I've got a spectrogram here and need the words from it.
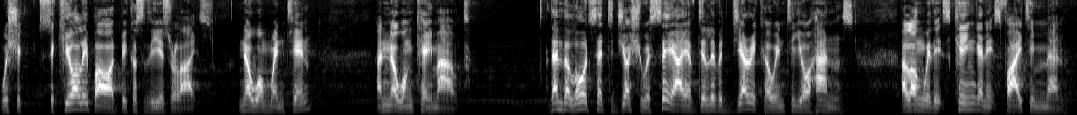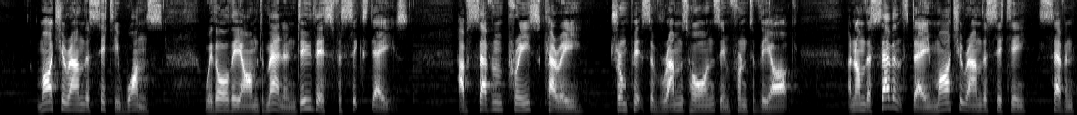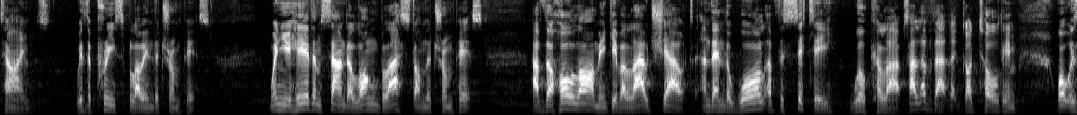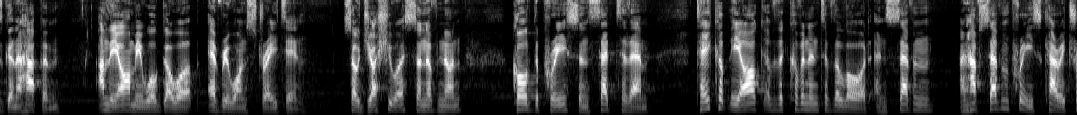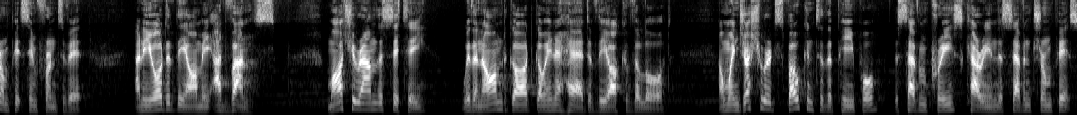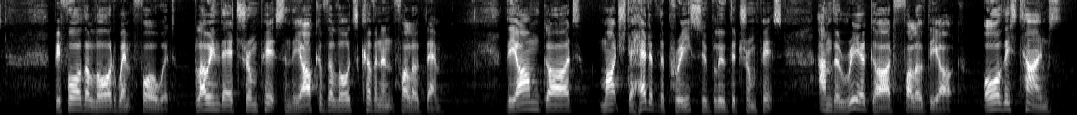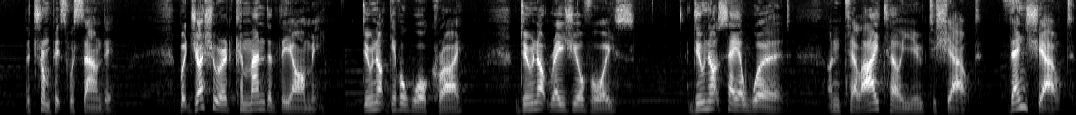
were securely barred because of the Israelites. No one went in and no one came out. Then the Lord said to Joshua, See, I have delivered Jericho into your hands, along with its king and its fighting men. March around the city once with all the armed men, and do this for six days. Have seven priests carry trumpets of ram's horns in front of the ark, and on the seventh day march around the city seven times, with the priests blowing the trumpets. When you hear them sound a long blast on the trumpets, have the whole army give a loud shout, and then the wall of the city will collapse. I love that, that God told him what was going to happen, and the army will go up, everyone straight in. So Joshua, son of Nun, called the priests and said to them, Take up the ark of the covenant of the Lord and seven and have seven priests carry trumpets in front of it. And he ordered the army, Advance, march around the city with an armed guard going ahead of the ark of the Lord. And when Joshua had spoken to the people, the seven priests carrying the seven trumpets before the Lord went forward, blowing their trumpets, and the ark of the Lord's covenant followed them. The armed guard marched ahead of the priests who blew the trumpets, and the rear guard followed the ark. All this time, the trumpets were sounding. But Joshua had commanded the army do not give a war cry, do not raise your voice, do not say a word until I tell you to shout. Then shout.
